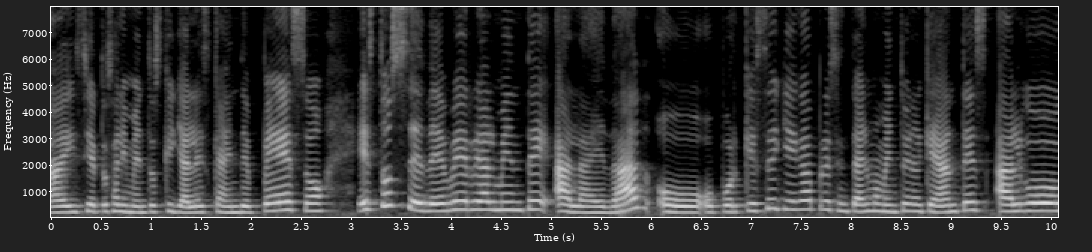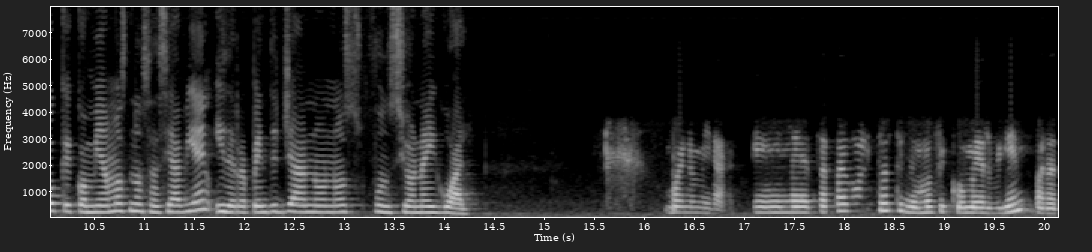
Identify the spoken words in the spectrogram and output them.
hay ciertos alimentos que ya les caen de peso. ¿Esto se debe realmente a la edad o, o por qué se llega a presentar el momento en el que antes algo que comíamos nos hacía bien y de repente ya no nos funciona igual? Bueno, mira, en la etapa adulta tenemos que comer bien para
